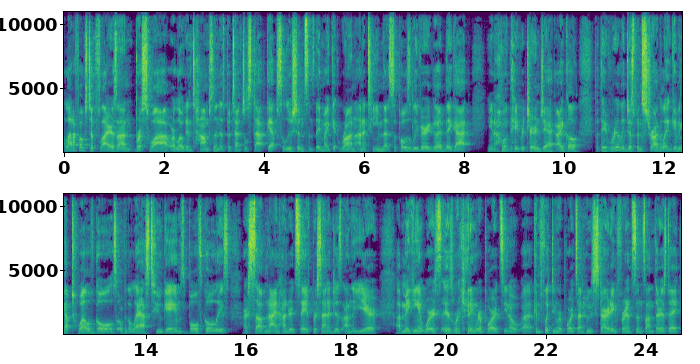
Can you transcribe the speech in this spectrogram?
A lot of folks took flyers on Brossoit or Logan Thompson as potential stopgap solutions since they might get run on a team that's supposedly very good. They got you know, they returned Jack Eichel, but they've really just been struggling, giving up 12 goals over the last two games. Both goalies are sub 900 save percentages on the year. Uh, making it worse is we're getting reports, you know, uh, conflicting reports on who's starting. For instance, on Thursday,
